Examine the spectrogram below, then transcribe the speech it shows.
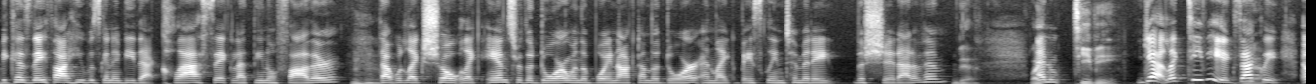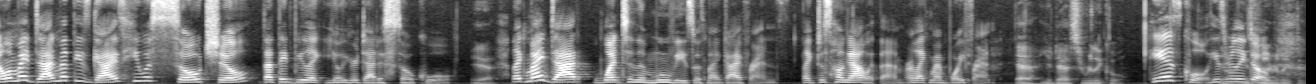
because they thought he was going to be that classic Latino father that would like show like answer the door when the boy knocked on the door and like basically intimidate the shit out of him. Yeah. Like And- TV. Yeah, like TV, exactly. And when my dad met these guys, he was so chill that they'd be like, "Yo, your dad is so cool." Yeah. Like my dad went to the movies with my guy friends, like just hung out with them, or like my boyfriend. Yeah. Your dad's really cool. He is cool. He's No, really he's dope. really, really dope.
